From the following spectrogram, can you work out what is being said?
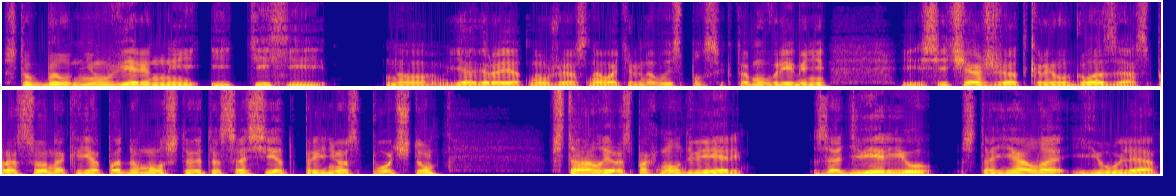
Стук был неуверенный и тихий, но я, вероятно, уже основательно выспался к тому времени и сейчас же открыл глаза. С просонок я подумал, что это сосед принес почту, встал и распахнул дверь. За дверью стояла Юля.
